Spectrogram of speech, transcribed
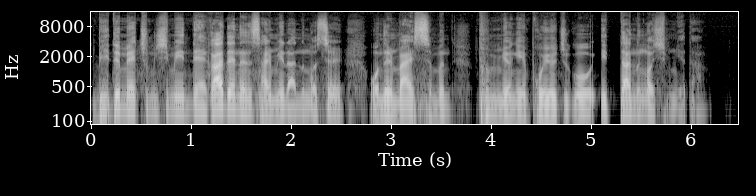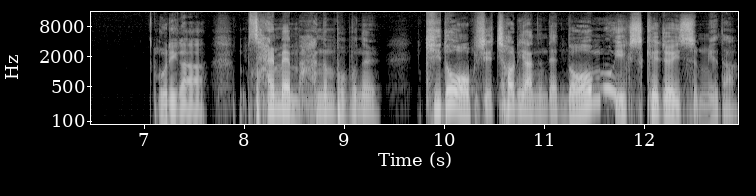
믿음의 중심이 내가 되는 삶이라는 것을 오늘 말씀은 분명히 보여주고 있다는 것입니다. 우리가 삶의 많은 부분을 기도 없이 처리하는데 너무 익숙해져 있습니다.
